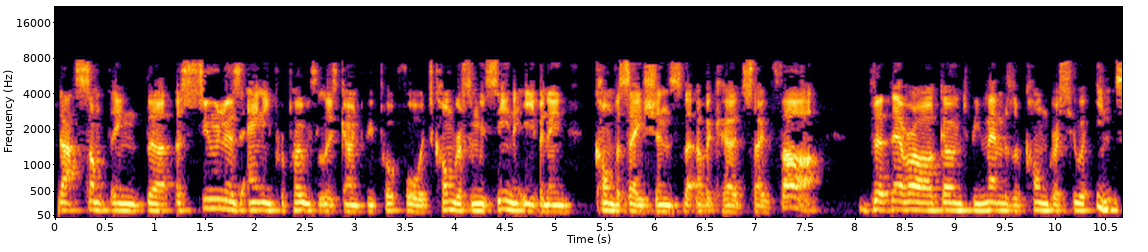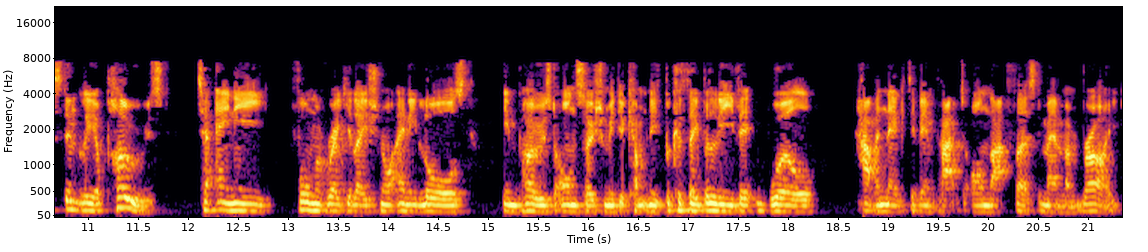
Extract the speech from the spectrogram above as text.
that's something that as soon as any proposal is going to be put forward to Congress, and we've seen it even in conversations that have occurred so far, that there are going to be members of Congress who are instantly opposed to any form of regulation or any laws imposed on social media companies because they believe it will have a negative impact on that First Amendment right.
